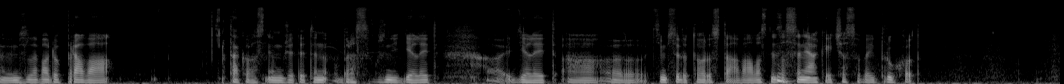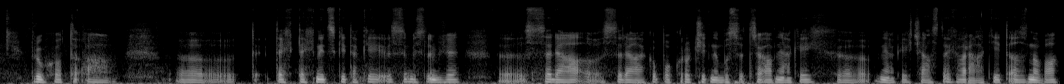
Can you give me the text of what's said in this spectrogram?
nevím, zleva doprava, tak vlastně můžete ten obraz různě dělit, dělit a tím se do toho dostává vlastně zase hmm. nějaký časový průchod. Průchod a te- technicky taky si myslím, že se dá, se dá jako pokročit nebo se třeba v nějakých, v nějakých částech vrátit a znova,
